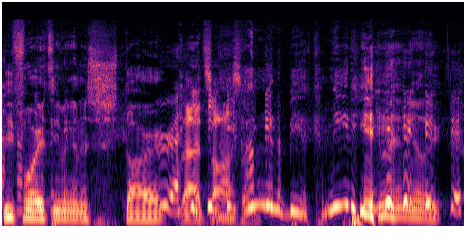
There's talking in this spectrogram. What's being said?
before it's even gonna start. Right. That's awesome. I'm gonna be a comedian, and you're like,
